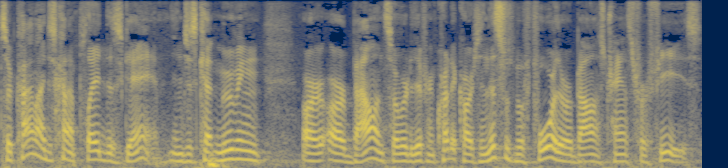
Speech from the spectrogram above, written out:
So Kyle and I just kind of played this game and just kept moving our, our balance over to different credit cards. And this was before there were balance transfer fees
